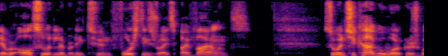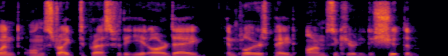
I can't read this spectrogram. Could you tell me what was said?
They were also at liberty to enforce these rights by violence. So when Chicago workers went on strike to press for the eight hour day, employers paid armed security to shoot them.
